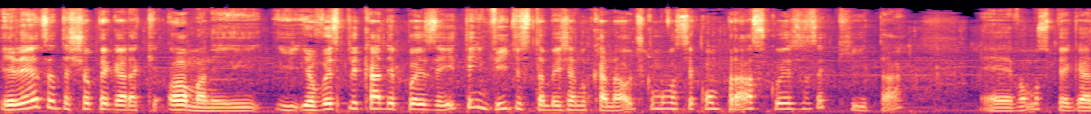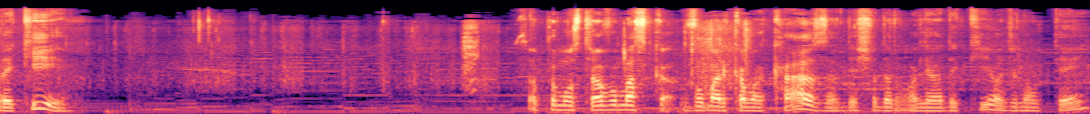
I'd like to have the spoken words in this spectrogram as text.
Beleza, deixa eu pegar aqui. Ó, oh, mano, e, e, eu vou explicar depois aí. Tem vídeos também já no canal de como você comprar as coisas aqui, tá? É, vamos pegar aqui. Só pra mostrar, eu vou, vou marcar uma casa. Deixa eu dar uma olhada aqui onde não tem.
